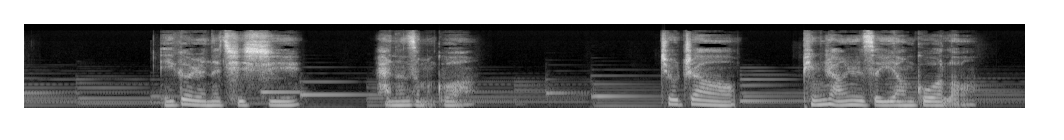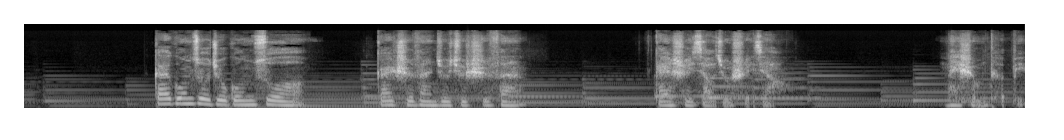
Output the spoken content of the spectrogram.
一个人的七夕，还能怎么过？就照平常日子一样过喽。该工作就工作，该吃饭就去吃饭，该睡觉就睡觉，没什么特别。”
